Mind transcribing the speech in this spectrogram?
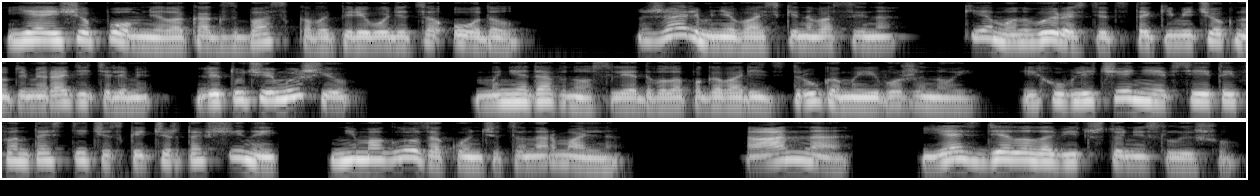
Я еще помнила, как с баскова переводится «одал». Жаль мне Васькиного сына. Кем он вырастет с такими чокнутыми родителями? Летучей мышью? Мне давно следовало поговорить с другом и его женой. Их увлечение всей этой фантастической чертовщиной не могло закончиться нормально. «Анна!» Я сделала вид, что не слышу.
